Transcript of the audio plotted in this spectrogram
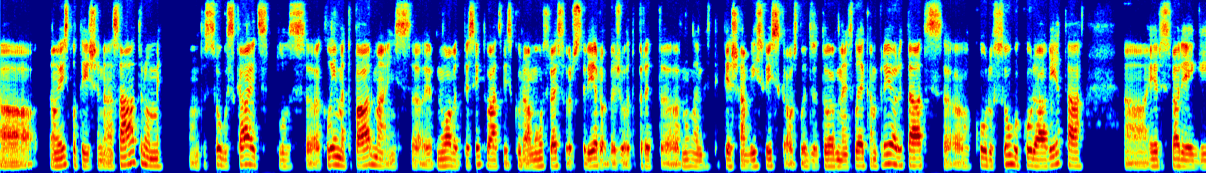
no izplatīšanās ātrumi Un tas sugu skaits plus uh, klimata pārmaiņas uh, noved pie situācijas, kurā mūsu resursi ir ierobežoti pret, uh, nu, lai mēs tiešām visu izskaust. Līdz ar to mēs liekam prioritātes, kuru sugu, kurā vietā ir svarīgi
